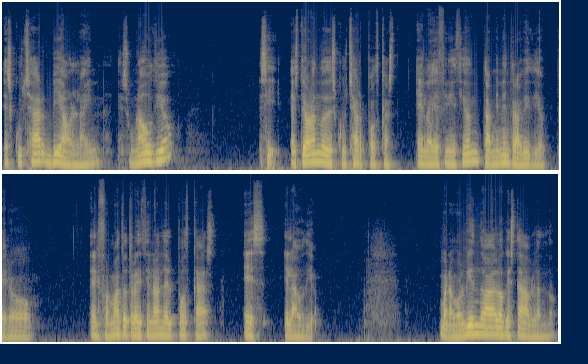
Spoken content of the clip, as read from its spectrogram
escuchar vía online. Es un audio. Sí, estoy hablando de escuchar podcast. En la definición también entra vídeo, pero el formato tradicional del podcast es el audio. Bueno, volviendo a lo que estaba hablando,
